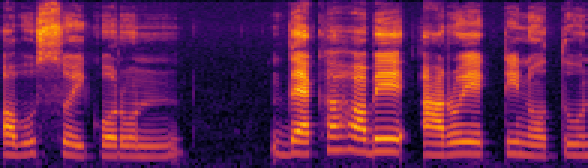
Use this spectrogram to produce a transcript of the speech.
অবশ্যই করুন। দেখা হবে আরও একটি নতুন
